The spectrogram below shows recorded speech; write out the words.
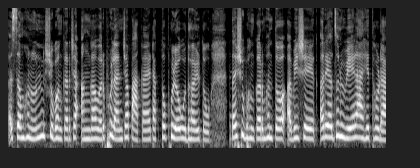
असं म्हणून शुभंकरच्या अंगावर फुलांच्या पाकळ्या टाकतो फुलं उधळतो. आता शुभंकर म्हणतो अभिषेक अरे अजून वेळ आहे थोडा.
